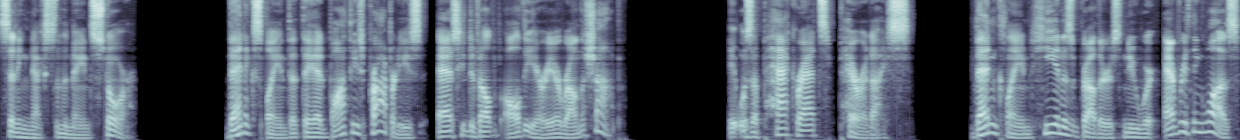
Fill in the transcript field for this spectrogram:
sitting next to the main store. Ben explained that they had bought these properties as he developed all the area around the shop. It was a pack rat's paradise. Ben claimed he and his brothers knew where everything was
